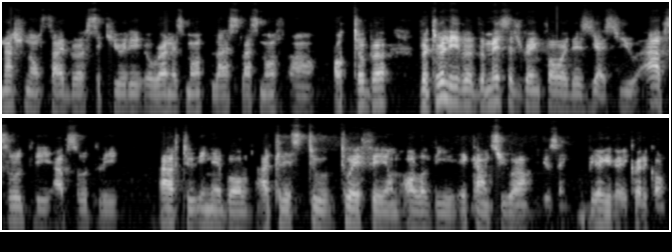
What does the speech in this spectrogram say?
National Cyber Security Awareness Month last last month, uh, October. But really, the, the message going forward is yes, you absolutely, absolutely have to enable at least two, 2FA on all of the accounts you are using. Very, very critical.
